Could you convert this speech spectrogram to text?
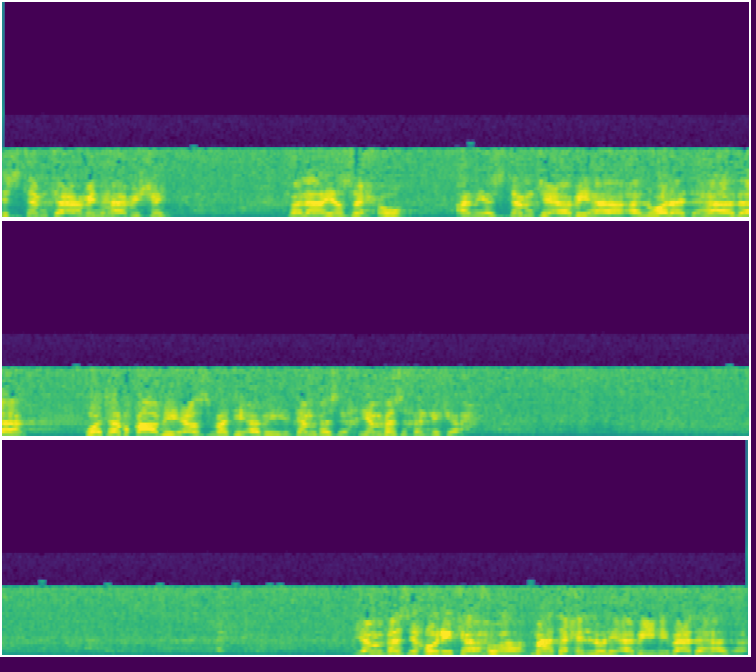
استمتع منها بشيء. فلا يصح أن يستمتع بها الولد هذا وتبقى في عصمة أبيه. تنفسخ ينفسخ النكاح. ينفسخ نكاحها. ما تحل لأبيه بعد هذا.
